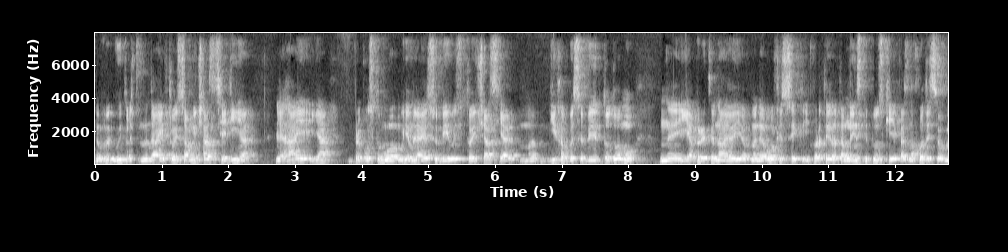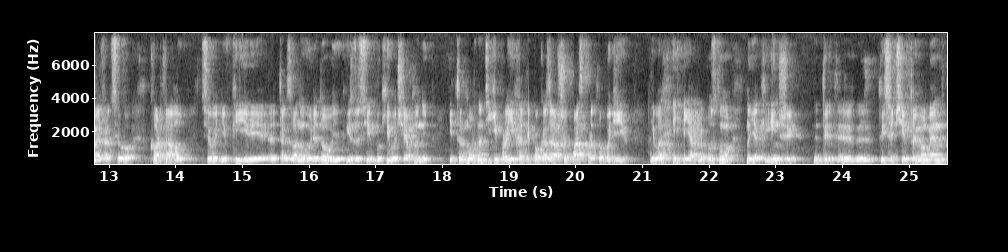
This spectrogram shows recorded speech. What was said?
витрачено. Да? І в той самий час ця дія лягає. Я припустимо уявляю собі, ось в той час я їхав би собі додому. М, Я перетинаю, я в мене офіс і і квартира там на інститутській, яка знаходиться в межах цього кварталу сьогодні в Києві, е, так званого урядового, який з усіх боків очеплений, і тут можна тільки проїхати, показавши паспорт або дію. І я припустимо, ну як інші е, тисячі в той момент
